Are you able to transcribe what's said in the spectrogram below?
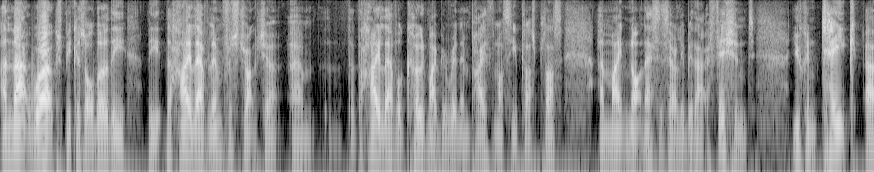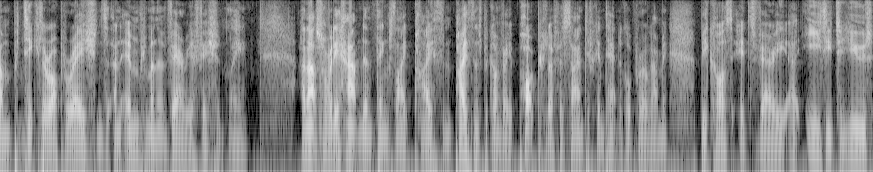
And that works because although the, the, the high level infrastructure, um, the, the high level code might be written in Python or C++ and might not necessarily be that efficient, you can take um, particular operations and implement them very efficiently. And that's already happened in things like Python. Python's become very popular for scientific and technical programming because it's very uh, easy to use,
